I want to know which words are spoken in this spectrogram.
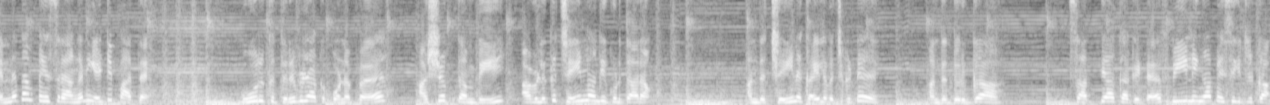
என்னதான் பேசுறாங்கன்னு எட்டி பார்த்தேன். ஊருக்கு திருவிழாக்கு போனப்ப அசோக் தம்பி அவளுக்கு செயின் வாங்கி கொடுத்தாராம். அந்த செயினை கையில வச்சுக்கிட்டு அந்த துர்கா சத்யாக்கா கிட்ட ஃபீலிங்கா பேசிக்கிட்டு இருக்கா.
